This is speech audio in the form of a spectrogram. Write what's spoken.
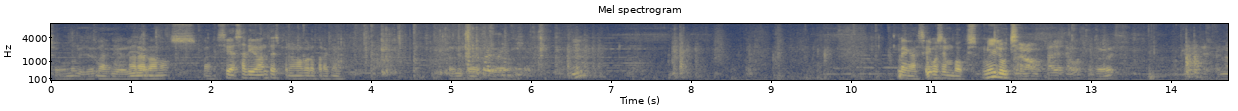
Segundo que miraría. ahora vamos. Vale, sí, ha salido antes, pero no me acuerdo para qué. esa ciudadanos. Venga, seguimos en box. Mi lucha. Pero vamos, sale ese vos. Otra vez. No.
